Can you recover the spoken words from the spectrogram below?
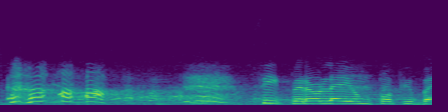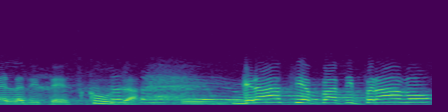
sì, però lei è un po' più bella di te, scusa. Grazie a Patti Bravo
